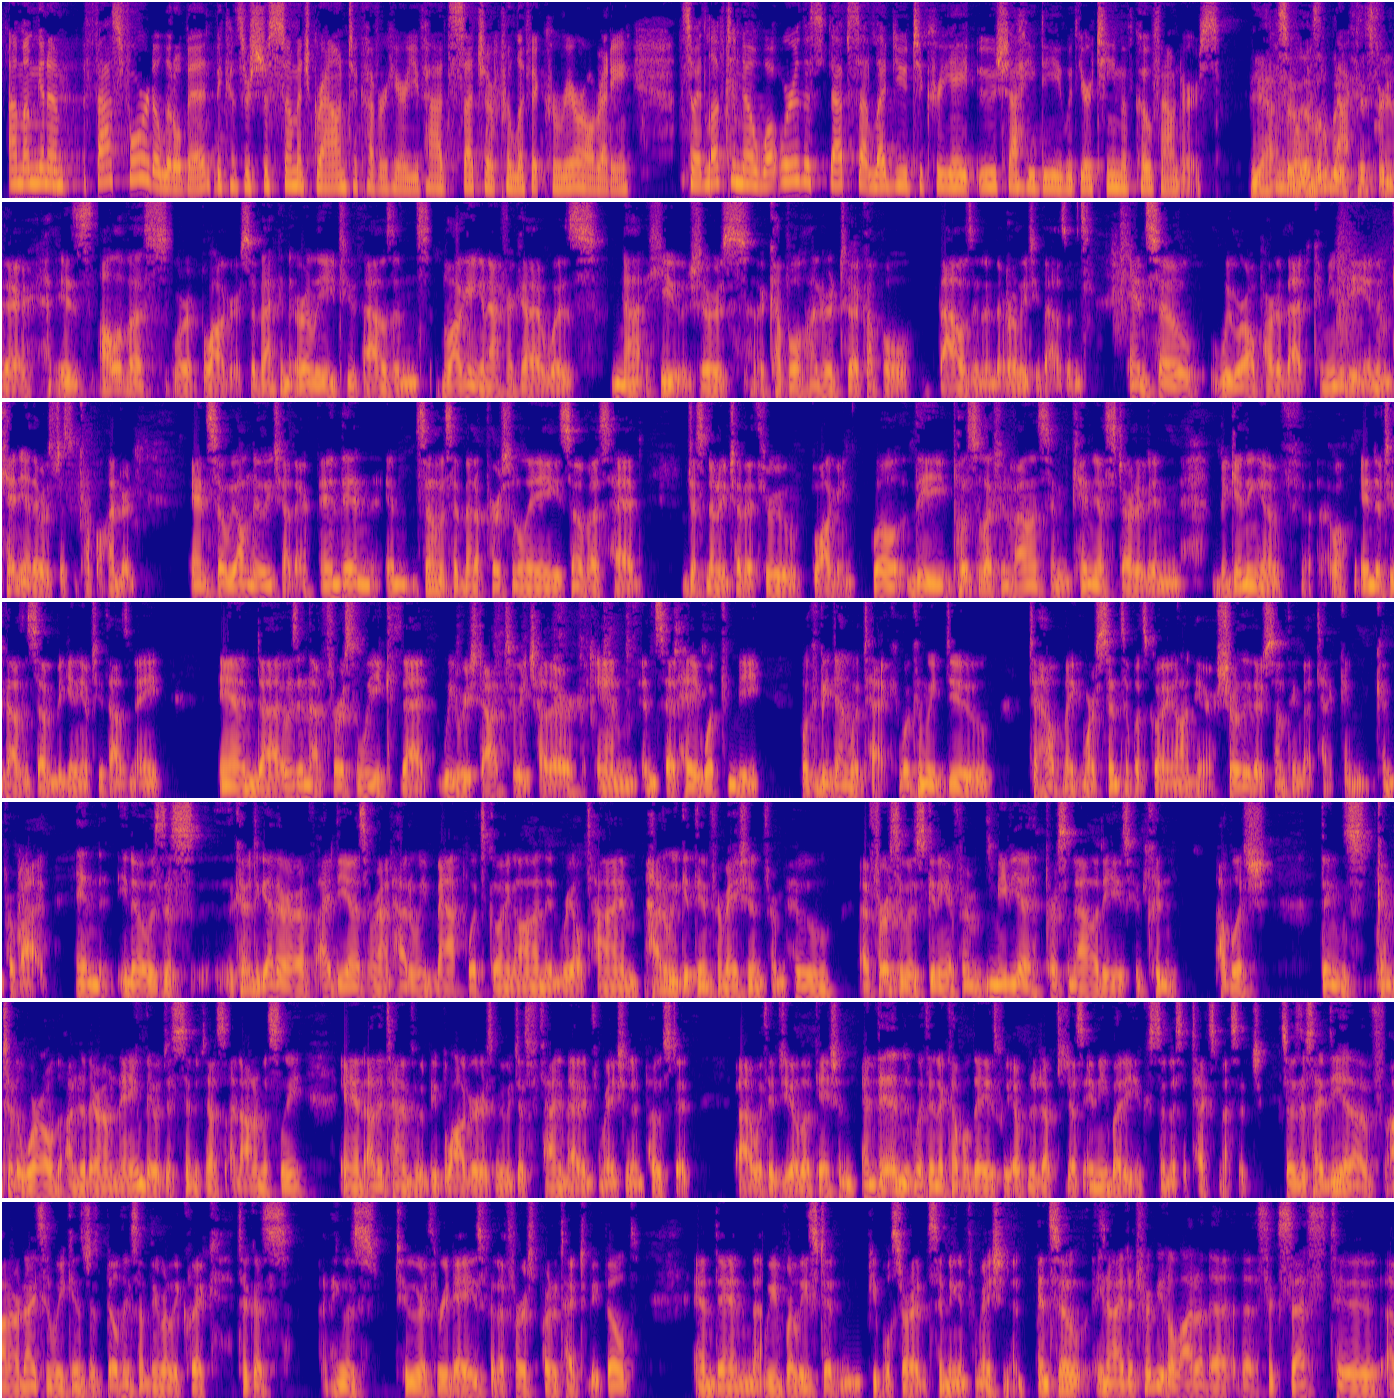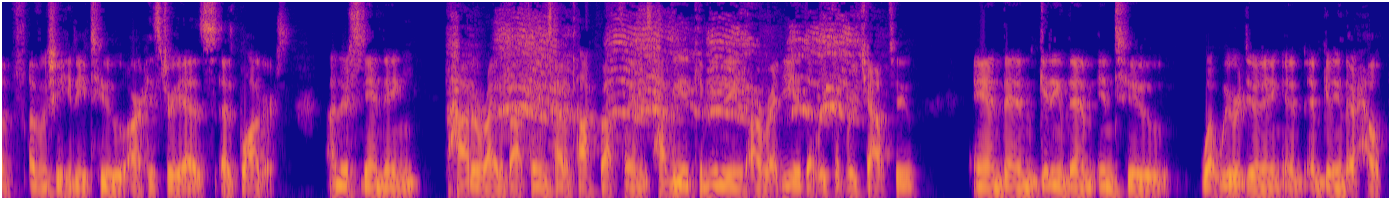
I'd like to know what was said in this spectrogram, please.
um, I'm going to fast forward a little bit because there's just so much ground to cover here. You've had such a prolific career already. So I'd love to know what were the steps that led you to create Ushahidi with your team of co-founders? Yeah, and so a little bit of history there is all of us were bloggers. So back in the early 2000s, blogging in Africa was not huge. There was a couple hundred to a couple thousand in the early 2000s. And so we were all part of that community. And in Kenya, there was just a couple hundred. And so we all knew each other. And then and some of us had met up personally. Some of us had just known each other through blogging. Well, the post-election violence in Kenya started in beginning of, well, end of 2007, beginning of 2008. And uh, it was in that first week that we reached out to each other and, and said, Hey, what can be, what can be done with tech? What can we do to help make more sense of what's going on here. Surely there's something that tech can can provide. And you know, it was this coming together of ideas around how do we map what's going on in real time? How do we get the information from who? At first, it was getting it from media personalities who couldn't publish things come to the world under their own name. They would just send it to us anonymously. And other times it would be bloggers. We would just find that information and post it uh, with a geolocation. And then within a couple days, we opened it up to just anybody who could send us a text message. So this idea of on our nights and weekends, just building something really quick took us, I think it was two or three days for the first prototype to be built. And then we released it and people started sending information in. And so, you know, I'd attribute a lot of the, the success to, of, of Ushahidi to our history as, as bloggers, understanding how to write about things, how to talk about things, having a community already that we could reach out to and then getting them into what we were doing and, and getting their help.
